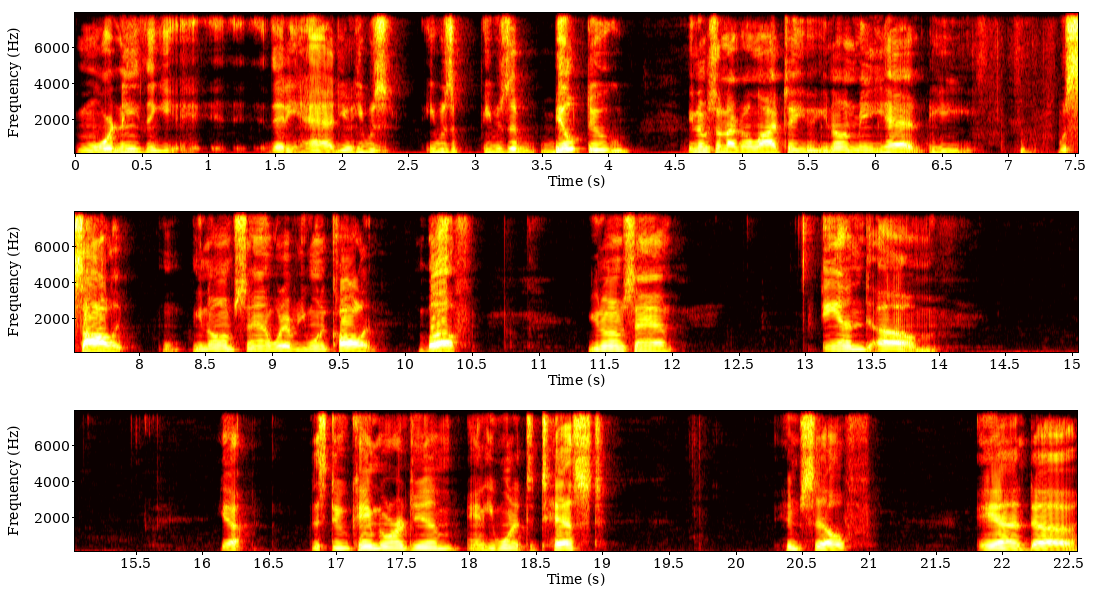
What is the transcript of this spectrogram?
more than anything that he had, you know, he was, he was, a, he was a built dude. You know I'm saying? I'm not to lie to you. You know what I mean? He had, he was solid. You know what I'm saying? Whatever you want to call it. Buff. You know what I'm saying? And, um, yeah, this dude came to our gym and he wanted to test himself and uh,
